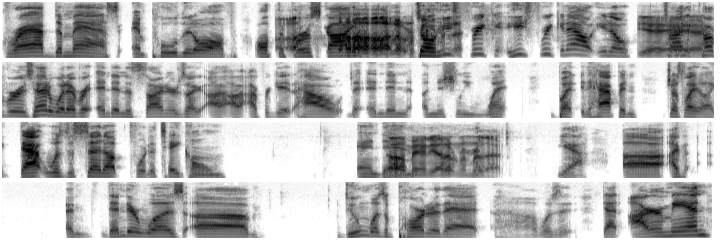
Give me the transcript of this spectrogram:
grabbed the mask and pulled it off off the Uh, first guy. Oh, so he's that. freaking he's freaking out, you know, yeah, trying yeah, to yeah. cover his head or whatever. And then the Steiners, like I, I I forget how the ending initially went, but it happened just like like that was the setup for the take home. And then Oh man, yeah, I don't remember that. yeah. Uh I've and then there was um Doom was a part of that uh what was it that Iron Man?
